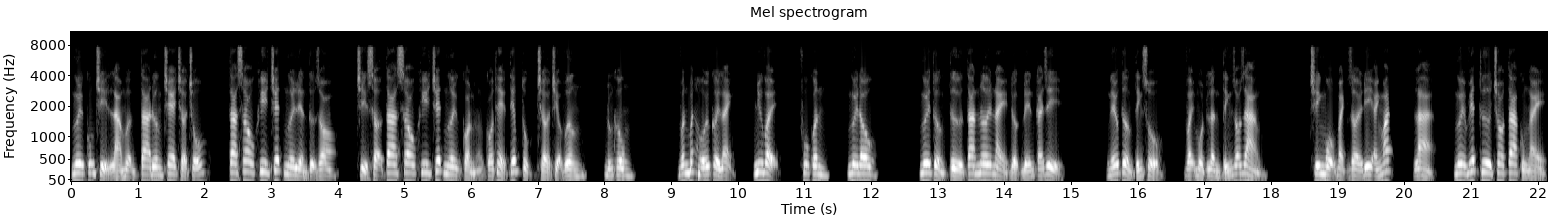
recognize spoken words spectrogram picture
ngươi cũng chỉ là mượn ta đương che chở chỗ, ta sau khi chết ngươi liền tự do, chỉ sợ ta sau khi chết ngươi còn có thể tiếp tục chờ triệu vương, đúng không? Vân bất hối cười lạnh, như vậy, phu quân, ngươi đâu? Ngươi tưởng từ ta nơi này được đến cái gì? Nếu tưởng tính sổ, vậy một lần tính rõ ràng. Trình mộ bạch rời đi ánh mắt, là, ngươi viết thư cho ta cùng ngày,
